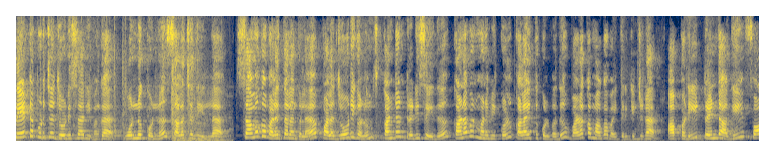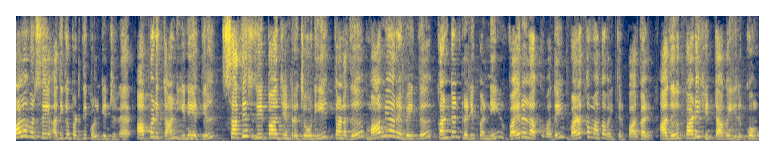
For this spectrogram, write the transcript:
சேட்டை பிடிச்ச ஜோடி சார் இவங்க. ஒண்ணுக்கொண்ணு சளைச்சது இல்ல. சமூக வலைத்தளங்களை பல ஜோடிகளும் கண்டென்ட் ரெடி செய்து கணவன் மனைவிக்குள் கலாய்த்துக் கொள்வது வழக்கமாக வைத்திருக்கின்றனர். அப்படி ட்ரெண்ட் ஆகி ஃபாலோவர்ஸை அதிகப்படுத்திக் கொள்கின்றனர். அப்படித்தான் இணையத்தில் சதீஷ் தீபாஜ் என்ற ஜோடி தனது மாமியாரை வைத்து கண்டென்ட் ரெடி பண்ணி வைரலாக்குவதை வழக்கமாக வைத்திருப்பார்கள். அது படி ஹிட்டாக இருக்கும்.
